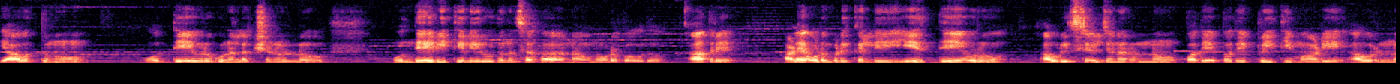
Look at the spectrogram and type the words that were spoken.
ಯಾವತ್ತೂ ದೇವರ ಗುಣಲಕ್ಷಣಗಳು ಒಂದೇ ರೀತಿಯಲ್ಲಿ ಇರುವುದನ್ನು ಸಹ ನಾವು ನೋಡಬಹುದು. ಆದರೆ ಹಳೆ ಒಡಂಬಡಿಕಲ್ಲಿ ಏ ದೇವರು ಅವರು ಇಸ್ರೇಲ್ ಜನರನ್ನು ಪದೇ ಪದೇ ಪ್ರೀತಿ ಮಾಡಿ ಅವ್ರನ್ನ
